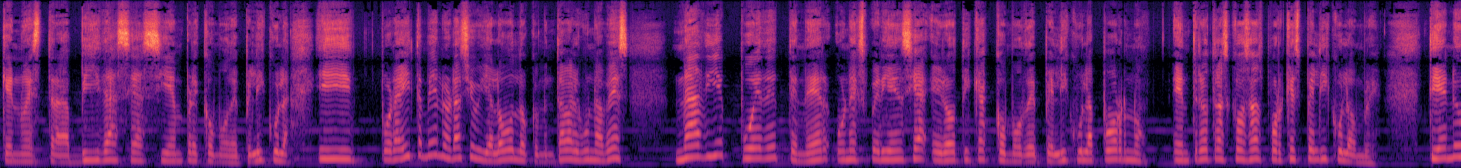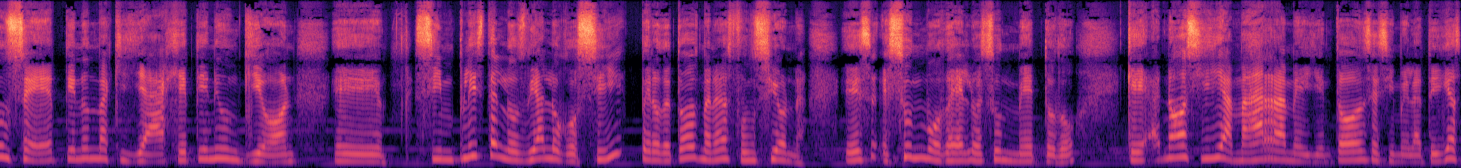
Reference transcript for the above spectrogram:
que nuestra vida sea siempre como de película. Y por ahí también Horacio Villalobos lo comentaba alguna vez. Nadie puede tener una experiencia erótica como de película porno entre otras cosas porque es película, hombre. Tiene un set, tiene un maquillaje, tiene un guion. Eh, simplista en los diálogos, sí, pero de todas maneras funciona. Es, es un modelo, es un método que no, sí, amárrame y entonces y me latigas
